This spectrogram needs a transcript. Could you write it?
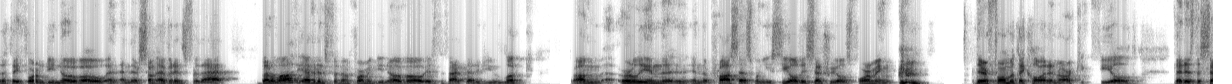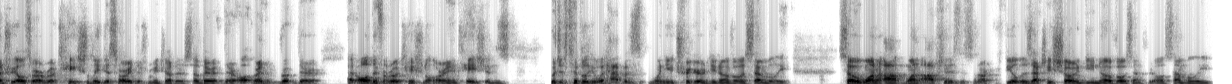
that they form de novo, and, and there's some evidence for that. But a lot of the evidence for them forming de novo is the fact that if you look um, early in the, in the process, when you see all these centrioles forming, they're formed what they call an anarchic field, that is, the centrioles are rotationally disoriented from each other. So they're, they're, all, they're at all different rotational orientations, which is typically what happens when you trigger de novo assembly. So one, op one option is this anarchic field is actually showing de novo centriole assembly,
